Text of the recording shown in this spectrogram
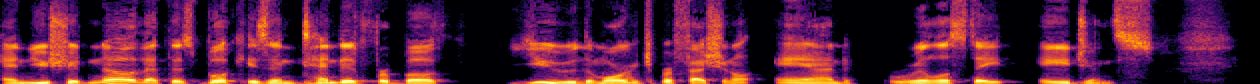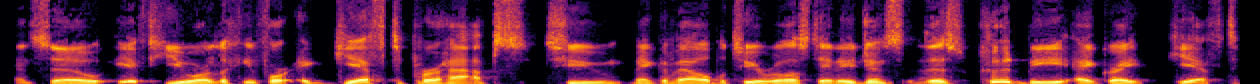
And you should know that this book is intended for both you, the mortgage professional, and real estate agents. And so, if you are looking for a gift, perhaps to make available to your real estate agents, this could be a great gift.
